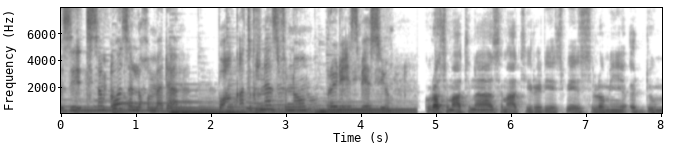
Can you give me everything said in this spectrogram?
እዚ እትሰምዕዎ ዘለኹም መደብ ብቋንቋ ትግርኛ ዝፍኖ ሬድዮ ኤስቢኤስ እዩ። ክብራት ሰማዕትና ሰማዕቲ ሬድዮ ስፔስ ሎሚ ዕዱም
